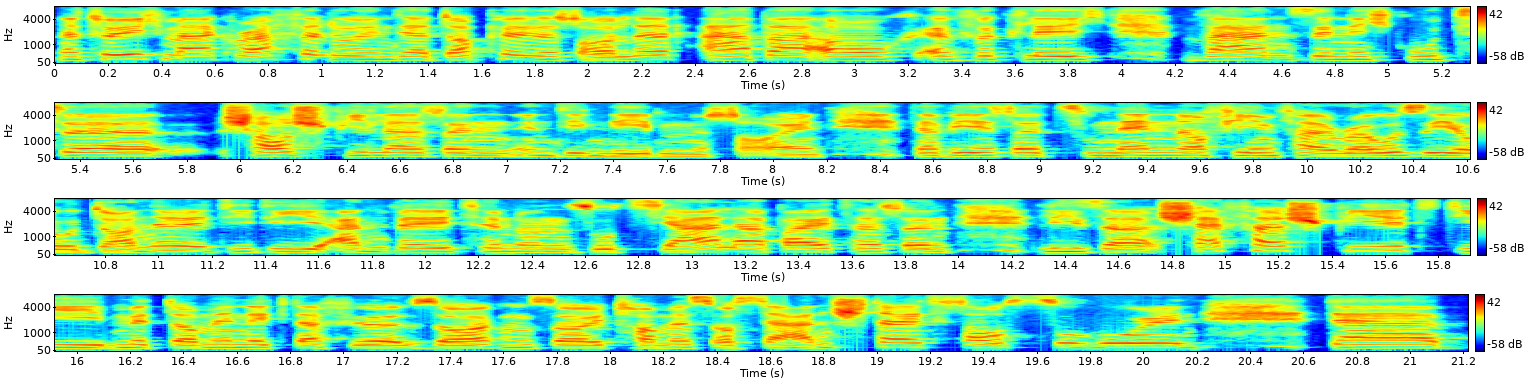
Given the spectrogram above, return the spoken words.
Natürlich Mark Ruffalo in der Doppelrolle, aber auch äh, wirklich wahnsinnig gute Schauspielerinnen in den Nebenrollen. Da wäre zu nennen auf jeden Fall Rosie O'Donnell, die die Anwältin und Sozialarbeiterin Lisa Schäffer spielt, die mit Dominik dafür sorgen soll, Thomas aus der Anstalt rauszuholen. Da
